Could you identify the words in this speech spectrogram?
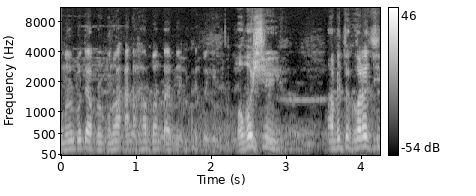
ওনার প্রতি আপনার কোনো আহ্বান থাকবে অবশ্যই আমি তো করেছি।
